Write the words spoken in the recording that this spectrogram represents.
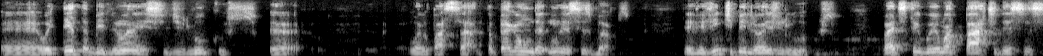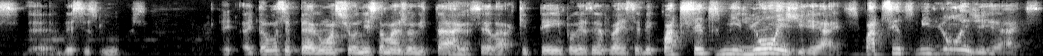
é, 80 bilhões de lucros é, o ano passado. Então, pega um desses bancos teve 20 bilhões de lucros. Vai distribuir uma parte desses, é, desses lucros. Então, você pega um acionista majoritário, sei lá, que tem, por exemplo, vai receber 400 milhões de reais. 400 milhões de reais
